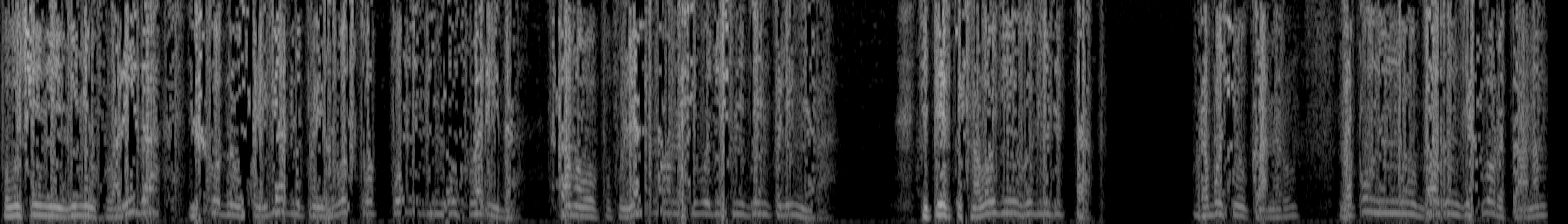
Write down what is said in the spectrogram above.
Получение винилхлорида – исходного сырья для производства поливинилхлорида, самого популярного на сегодняшний день полимера. Теперь технология выглядит так. Рабочую камеру, заполненную газом дихлоретаном,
